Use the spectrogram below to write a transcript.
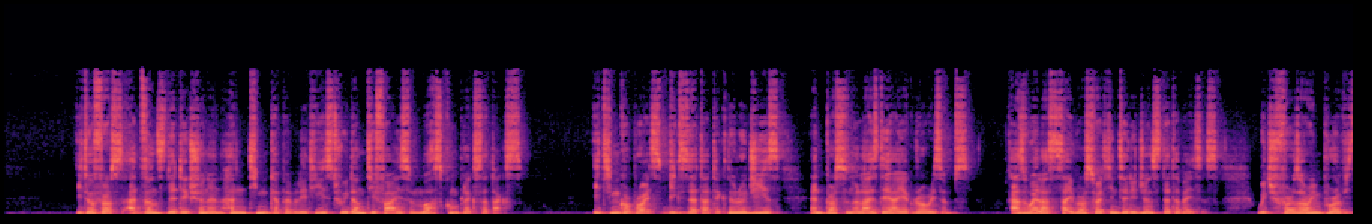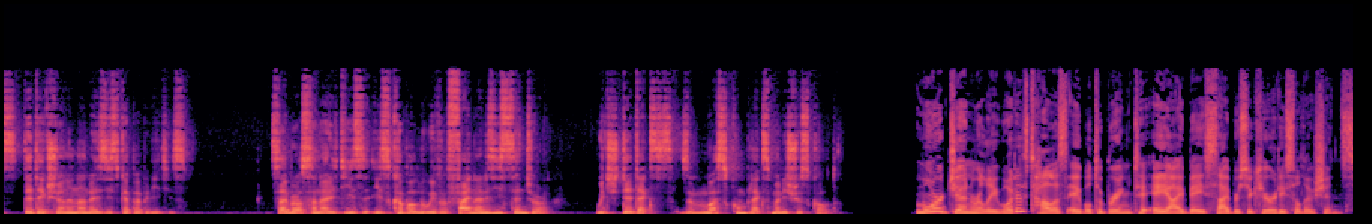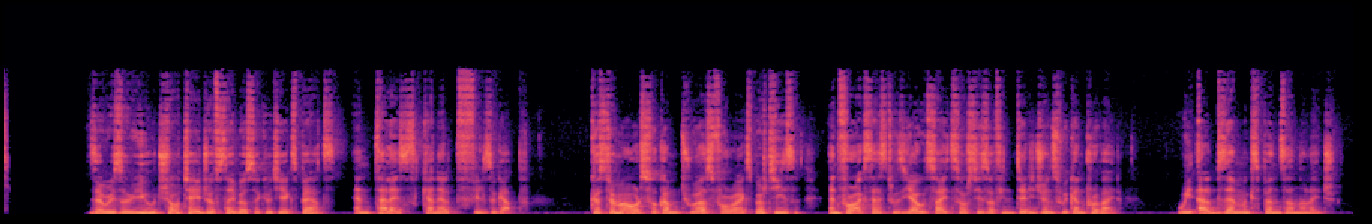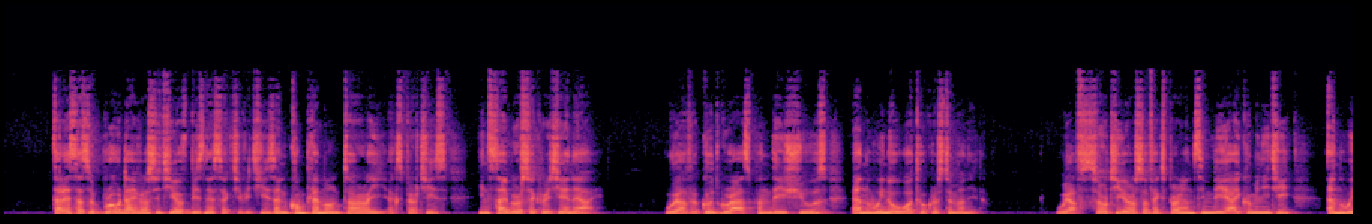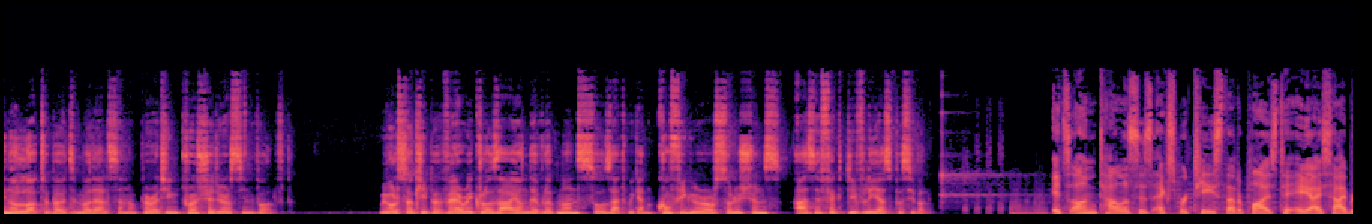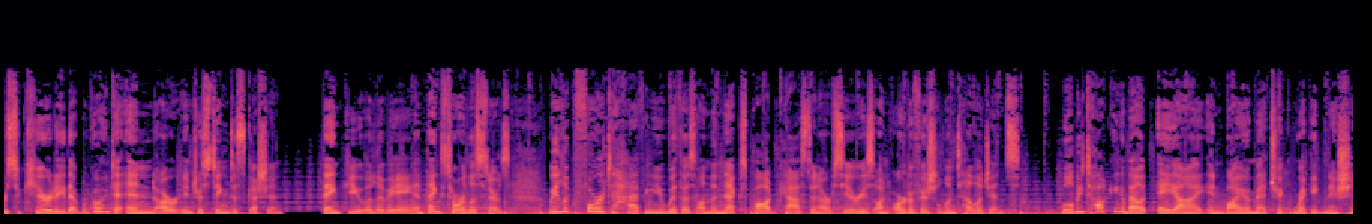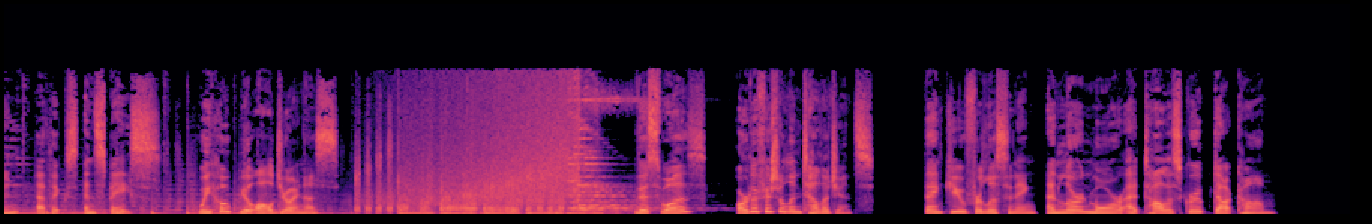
It offers advanced detection and hunting capabilities to identify the most complex attacks. It incorporates big data technologies and personalized AI algorithms, as well as cyber threat intelligence databases, which further improve its detection and analysis capabilities. Cybels Analytics is coupled with a fine analysis center, which detects the most complex malicious code. More generally, what is Thales able to bring to AI based cybersecurity solutions? There is a huge shortage of cybersecurity experts, and Thales can help fill the gap. Customers also come to us for our expertise and for access to the outside sources of intelligence we can provide. We help them expand their knowledge. Thales has a broad diversity of business activities and complementary expertise in cybersecurity and AI. We have a good grasp on the issues and we know what our customers need. We have 30 years of experience in the AI community and we know a lot about the models and operating procedures involved. We also keep a very close eye on developments so that we can configure our solutions as effectively as possible. It's on Thales's expertise that applies to AI cybersecurity that we're going to end our interesting discussion. Thank you, Olivier, and thanks to our listeners. We look forward to having you with us on the next podcast in our series on artificial intelligence. We'll be talking about AI in biometric recognition, ethics, and space. We hope you'll all join us. This was Artificial Intelligence. Thank you for listening and learn more at thalesgroup.com.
